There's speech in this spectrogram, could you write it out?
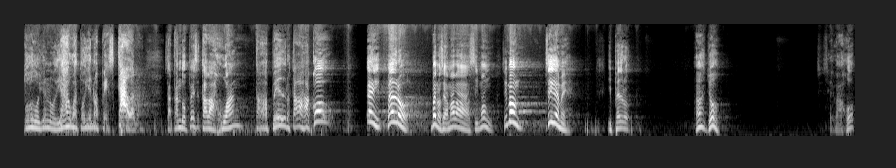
Todo lleno de agua, todo lleno de pescado. Sacando peces. Estaba Juan, estaba Pedro, estaba Jacob. Hey, Pedro. Bueno, se llamaba Simón. Simón, sígueme. Y Pedro, ah, yo. Se bajó,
